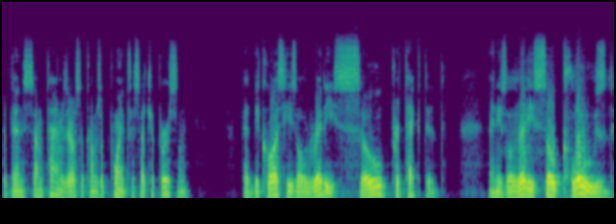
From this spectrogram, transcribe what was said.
But then sometimes there also comes a point for such a person that because he's already so protected, and he's already so closed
